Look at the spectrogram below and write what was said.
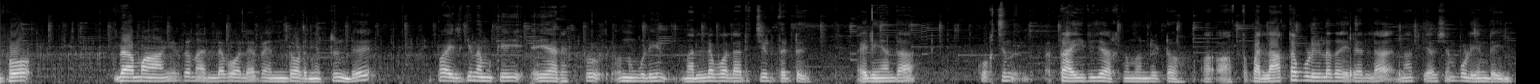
അപ്പോൾ ഇതാ മാങ്ങയൊക്കെ നല്ല പോലെ തുടങ്ങിയിട്ടുണ്ട് അപ്പോൾ അതിലേക്ക് നമുക്ക് ഈ അരപ്പ് ഒന്നും കൂടി നല്ല പോലെ അരച്ചെടുത്തിട്ട് അതിൽ ഞാൻ എന്താ കുറച്ച് തൈര് ചേർക്കുന്നുണ്ട് കേട്ടോ. വല്ലാത്ത പുളിയുള്ള തൈരല്ല. എന്നാൽ അത്യാവശ്യം പുളിയുണ്ടായിരുന്നു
